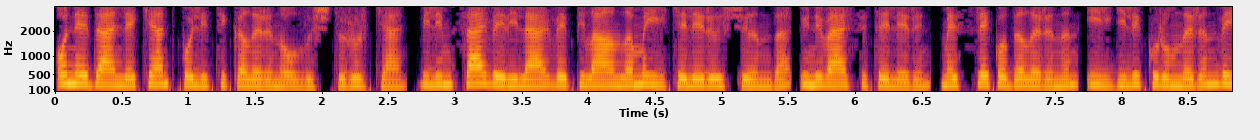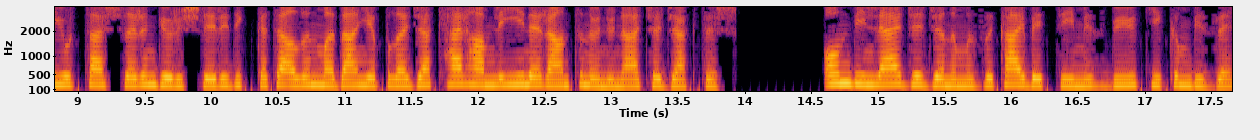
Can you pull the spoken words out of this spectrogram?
O nedenle kent politikalarını oluştururken, bilimsel veriler ve planlama ilkeleri ışığında, üniversitelerin, meslek odalarının, ilgili kurumların ve yurttaşların görüşleri dikkate alınmadan yapılacak her hamle yine rantın önünü açacaktır. On binlerce canımızı kaybettiğimiz büyük yıkım bize,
